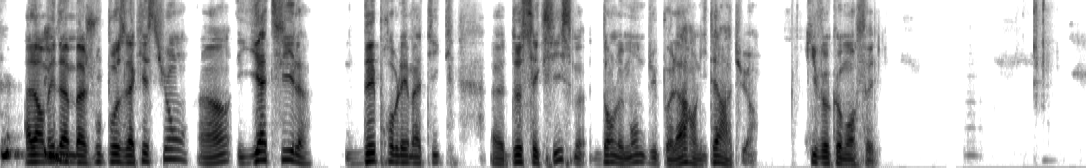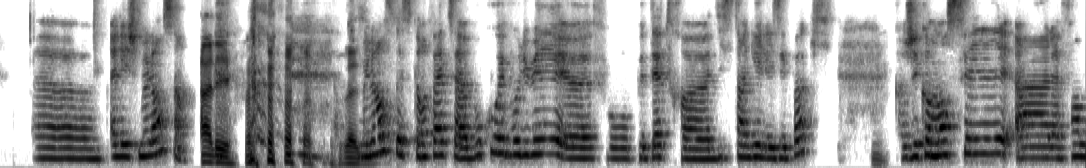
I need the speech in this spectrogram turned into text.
Alors, mesdames, bah, je vous pose la question. Hein. y a-t-il des problématiques euh, de sexisme dans le monde du polar en littérature? Qui veut commencer? Euh, allez, je me lance. Allez. je me lance parce qu'en fait, ça a beaucoup évolué. Il euh, faut peut-être distinguer les époques. Hmm. Quand j'ai commencé à la fin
